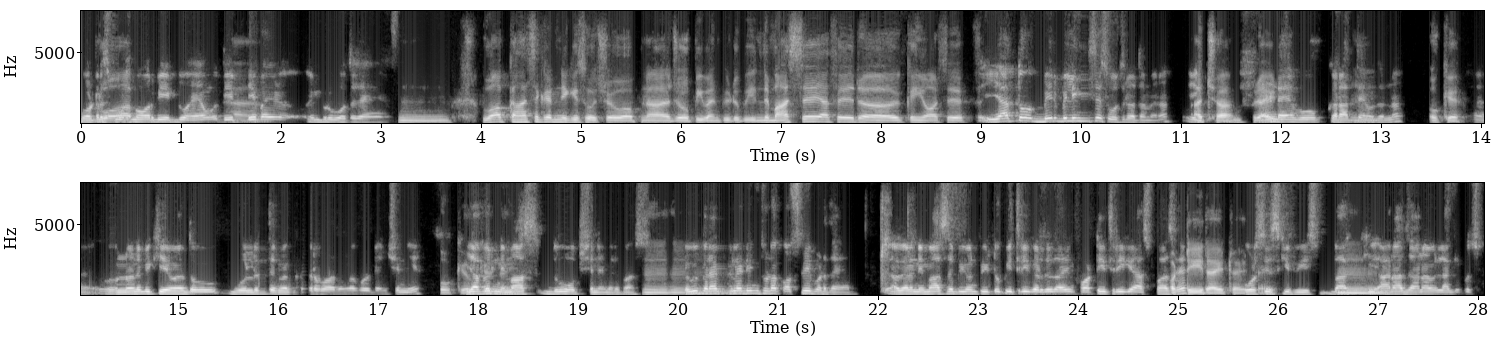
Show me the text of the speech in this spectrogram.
वाटर स्पोर्ट्स में और भी एक दो हैं वो डे डे बाय इंप्रूव होते जाएँगे। हम्म, वो आप कहाँ से करने की सोच रहे हो अपना जो P one P two P निमाज से या फिर कहीं और से? या तो बिर बिलिंग से सोच रहा था मैं ना अच्छा फ्रेंड है वो कराते हैं हम्म। उधर ना। ओके। उन्होंने भी किए हुए तो बोल रहे थे मैं करवा दूँगा कोई टेंशन नहीं है। ओके या फिर निमास दो ऑप्शन है मेरे पास। हम्म, क्योंकि पैराग्लाइडिंग थोड़ा कॉस्टली पड़ता है यार। अगर निमास से P one P two P three कर दो तो फोर्टी थ्री के आसपास है। कोर्सेज की फ़ीस बाकी आना जाना मिला के कुछ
